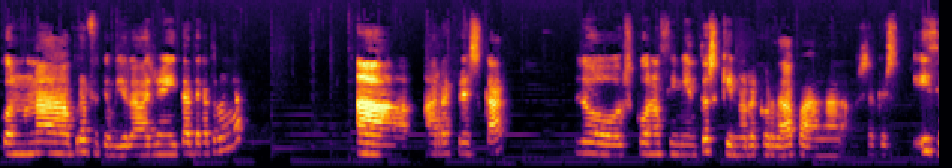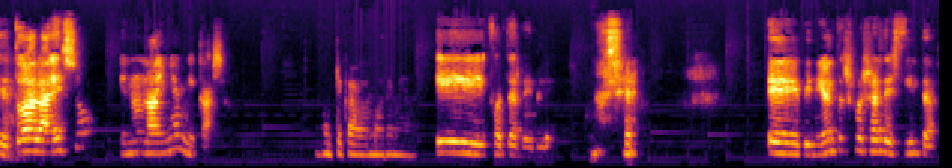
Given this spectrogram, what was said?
con una profe que envió la Generalitat de Cataluña a, a refrescar los conocimientos que no recordaba para nada. O sea que hice toda la ESO en un año en mi casa. Complicado, madre mía. Y fue terrible. eh, vinieron tres cosas distintas,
